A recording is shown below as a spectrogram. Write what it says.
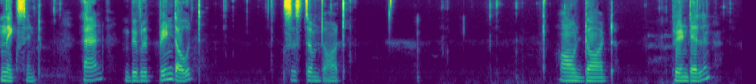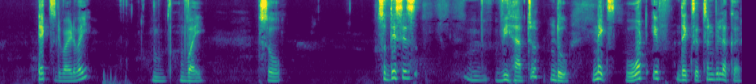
next int. And we will print out system dot out dot println x divided by y. So so this is we have to do. Next what if the exception will occur?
